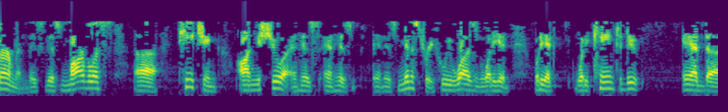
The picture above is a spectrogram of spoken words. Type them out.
sermon, this this marvelous uh, teaching on Yeshua and his and his and his ministry, who he was and what he had what he had what he came to do. And uh,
